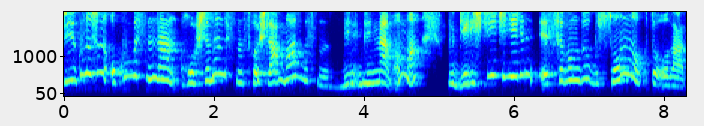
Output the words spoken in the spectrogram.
duygunuzun okunmasından hoşlanır mısınız, hoşlanmaz mısınız bilmem ama bu geliştiricilerin e, savunduğu bu son nokta olan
